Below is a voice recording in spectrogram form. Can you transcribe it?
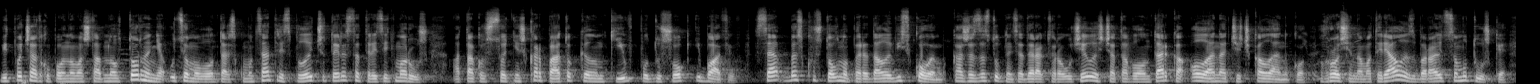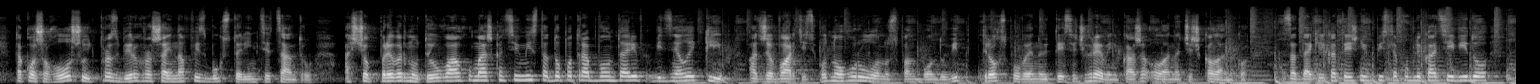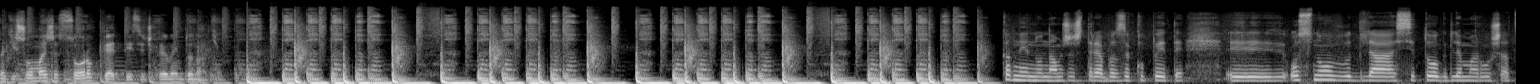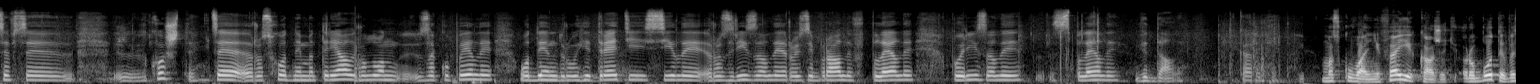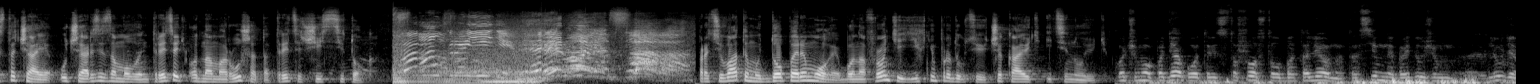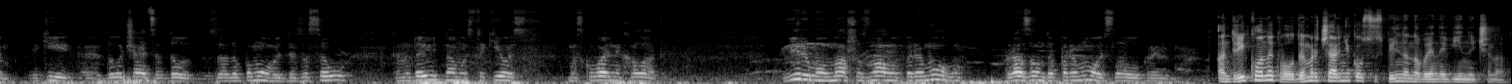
Від початку повномасштабного вторгнення у цьому волонтерському центрі сплели 430 маруш, а також сотні шкарпеток, килимків, подушок і бафів. Все безкоштовно передали військовим, каже заступниця директора училища та волонтерка Олена Чичкаленко. Гроші на матеріали збирають самотужки. Також оголошують про збір грошей на Фейсбук-сторінці центру. А щоб привернути увагу мешканців міста до потреб волонтерів, відзняли кліп, адже вартість одного рулону спанбонду від 3,5 тисяч гривень, каже Олена Чичкаленко. За декілька тижнів після публікації відео надійшло майже 45 тисяч гривень донатів. Тканину нам же ж треба закупити, е, основу для сіток, для маруш. Це все е, кошти. Це розходний матеріал. Рулон закупили, один, другий, третій, сіли, розрізали, розібрали, вплели, порізали, сплели, віддали. Така робота. Маскувальні феї кажуть, роботи вистачає. У черзі замовлень 31 маруша та 36 сіток. Слава Україні! Героям слава! Працюватимуть до перемоги, бо на фронті їхню продукцію чекають і цінують. Хочемо подякувати від 106-го батальйону та всім небайдужим е, людям, які е, долучаються до за допомогою для ЗСУ та надають нам ось такі ось маскувальні халати. Віримо в нашу з нами перемогу. Разом до перемоги. Слава Україні! Андрій Коник, Володимир Черніков, Суспільне новини, Вінниччина.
